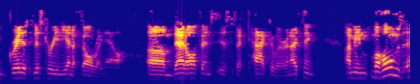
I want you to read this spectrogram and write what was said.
the greatest mystery in the NFL right now. Um, that offense is spectacular, and I think I mean, Mahomes, uh,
